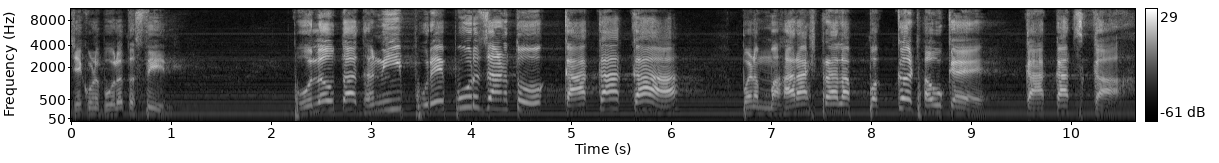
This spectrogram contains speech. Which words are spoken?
जे कोण बोलत असतील. बोलवता धनी पुरेपूर जाणतो काका का? पण महाराष्ट्राला पक्क ठाऊक आहे काकाच का?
